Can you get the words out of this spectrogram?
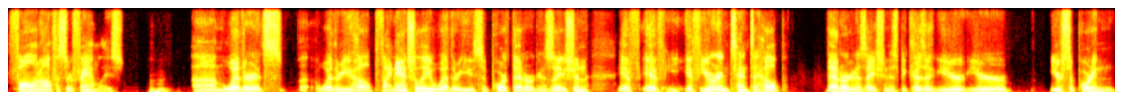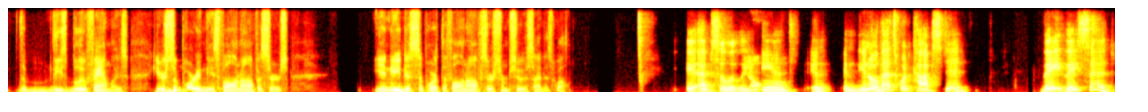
fallen officer families, mm-hmm. um, whether it's whether you help financially, whether you support that organization, if if if your intent to help that organization is because you're you're you're supporting the these blue families you're mm-hmm. supporting these fallen officers you need to support the fallen officers from suicide as well. Absolutely. And and and you know that's what cops did. They they said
